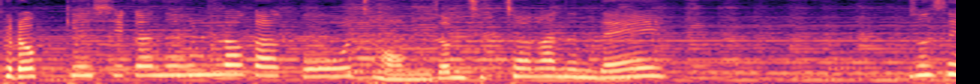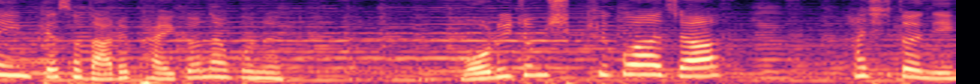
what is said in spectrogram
그렇게 시간은 흘러가고 점점 지쳐가는데 선생님께서 나를 발견하고는 머리 좀 식히고 하자 하시더니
